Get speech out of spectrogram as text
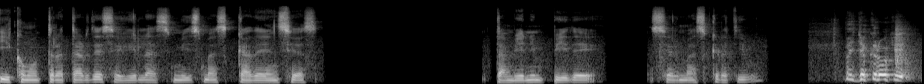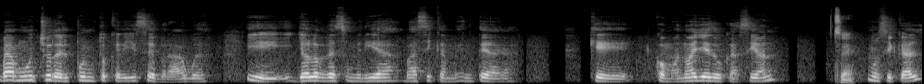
y como tratar de seguir las mismas cadencias también impide ser más creativo? Pues yo creo que va mucho del punto que dice Brauer. Y yo lo resumiría básicamente a que como no hay educación musical,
